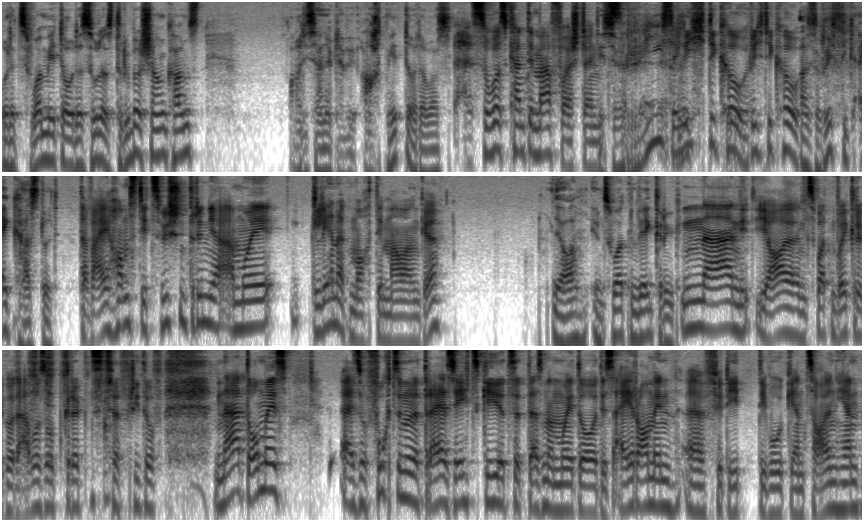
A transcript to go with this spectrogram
oder 2 Meter oder so, dass du drüber schauen kannst. Aber die sind ja, glaube ich, 8 Meter oder was. Äh, sowas könnte man auch vorstellen. Das ist riesig. Richtig hoch, richtig hoch. Also richtig eingekastelt. Dabei haben sie die zwischendrin ja einmal kleiner gemacht, die Mauern, gell? Ja, im Zweiten Weltkrieg. Nein, nicht, ja, im Zweiten Weltkrieg hat er auch was abgekriegt, der Friedhof. Nein, damals, also 1563, jetzt, dass wir mal da das einrahmen, äh, für die, die wohl gern Zahlen hören.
